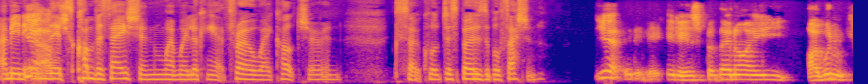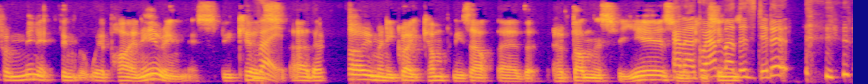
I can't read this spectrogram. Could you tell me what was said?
I mean, yeah, in this conversation, when we're looking at throwaway culture and so called disposable fashion. Yeah, it, it is. But then I, I wouldn't for a minute think that we're pioneering this because right. uh, there are so many great companies out there that have done this for years. And, and our grandmothers did it.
